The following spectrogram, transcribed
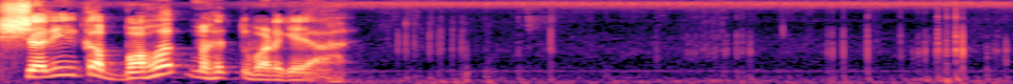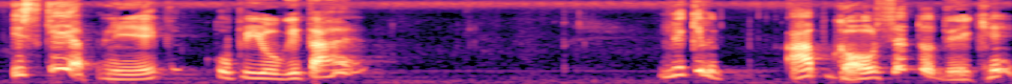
शरीर का बहुत महत्व बढ़ गया है। इसकी अपनी एक उपयोगिता है। लेकिन आप गौर से तो देखें।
